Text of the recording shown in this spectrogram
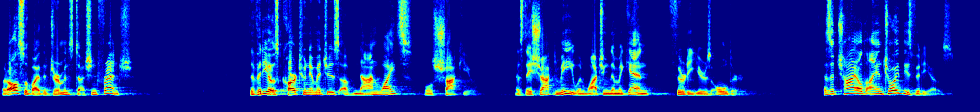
but also by the Germans, Dutch, and French. The video's cartoon images of non whites will shock you, as they shocked me when watching them again 30 years older. As a child, I enjoyed these videos,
